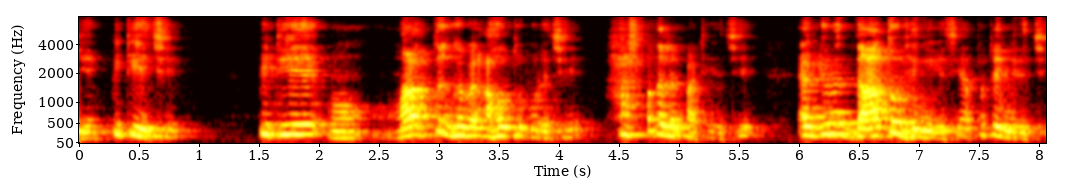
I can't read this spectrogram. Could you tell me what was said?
যে পিটিয়েছে, পিটিয়ে মারাত্মকভাবে আহত করেছে, হাসপাতালে পাঠিয়েছে, একজনের দাঁতও ভেঙে গেছে, এতটাই মেরেছে।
